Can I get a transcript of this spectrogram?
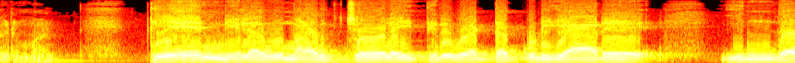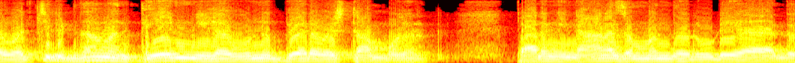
பெருமான். தேன் நிலவு மலர்ச்சோலை திருவேட்டக்குடியாரே. இந்த வச்சுக்கிட்டு தான் அவன் தேன் நிலவுன்னு பேரை வச்சிட்டான் போல இருக்கு. பாருங்க ஞானசம்பந்தருடைய அந்த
